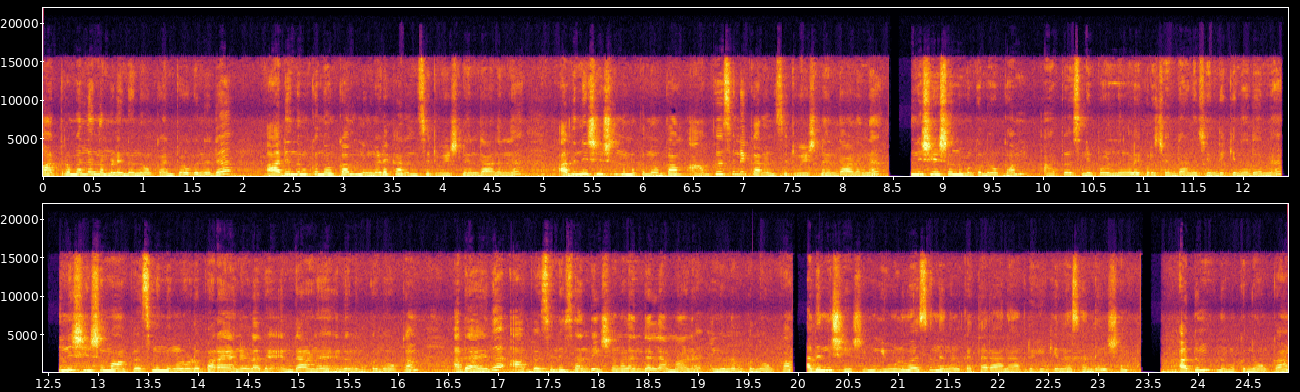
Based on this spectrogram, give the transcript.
മാത്രമല്ല നമ്മളിന്ന് നോക്കാൻ പോകുന്നത് ആദ്യം നമുക്ക് നോക്കാം നിങ്ങളുടെ കറണ്ട് സിറ്റുവേഷൻ എന്താണെന്ന്. അതിനുശേഷം നമുക്ക് നോക്കാം ആ പേഴ്സന്റെ കറണ്ട് സിറ്റുവേഷൻ എന്താണെന്ന്. അതിനുശേഷം നമുക്ക് നോക്കാം ആ പേഴ്സൺ ഇപ്പോൾ നിങ്ങളെക്കുറിച്ച് എന്താണ് ചിന്തിക്കുന്നതെന്ന്. അതിനുശേഷം ആ പേഴ്സൺ നിങ്ങളോട് പറയാനുള്ളത് എന്താണ് എന്ന് നമുക്ക് നോക്കാം. അതായത് ആപ്പിൾസിന്റെ സന്ദേശങ്ങൾ എന്തെല്ലാമാണ് എന്ന് നമുക്ക് നോക്കാം. അതിനുശേഷം യൂണിവേഴ്സ് നിങ്ങൾക്ക് തരാൻ ആഗ്രഹിക്കുന്ന സന്ദേശം. അതും നമുക്ക് നോക്കാം.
